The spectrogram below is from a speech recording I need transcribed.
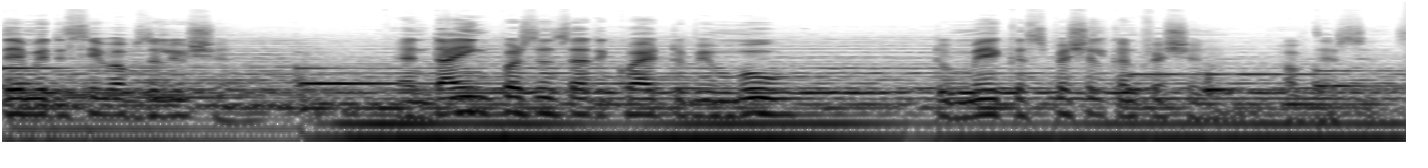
they may receive absolution, and dying persons are required to be moved to make a special confession of their sins.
